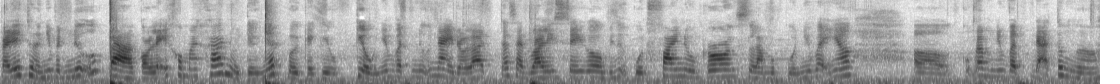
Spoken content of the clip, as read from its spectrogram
Và đây thường là nhân vật nữ và có lẽ không ai khác nổi tiếng nhất với cái kiểu kiểu nhân vật nữ này đó là tác giả Riley Sager ví dụ cuốn Final Girls là một cuốn như vậy nhá uh, cũng là một nhân vật đã từng uh,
